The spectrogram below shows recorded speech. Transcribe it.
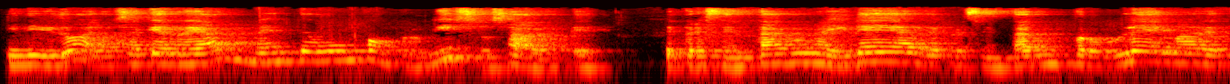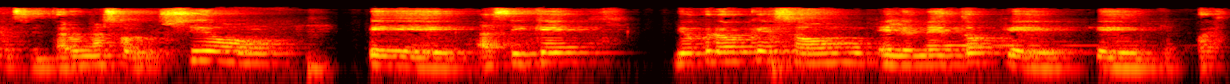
individuales. O sea, que realmente hubo un compromiso, ¿sabes? De, presentar una idea, de presentar un problema, de presentar una solución. Eh, así que yo creo que son elementos que, que pues,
